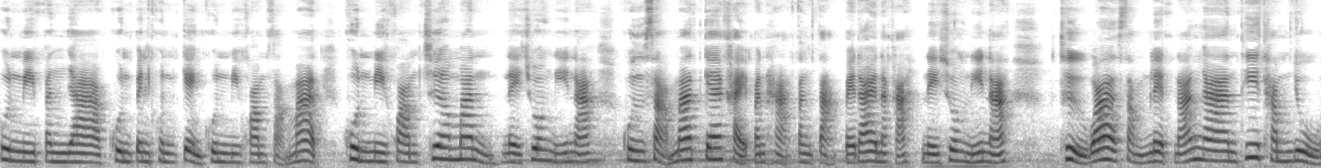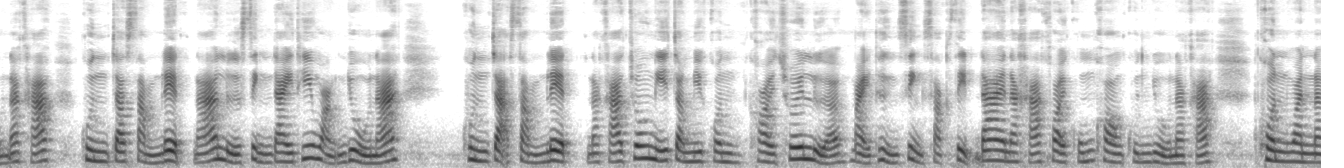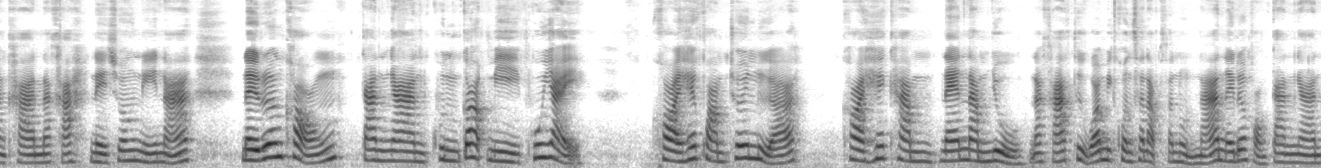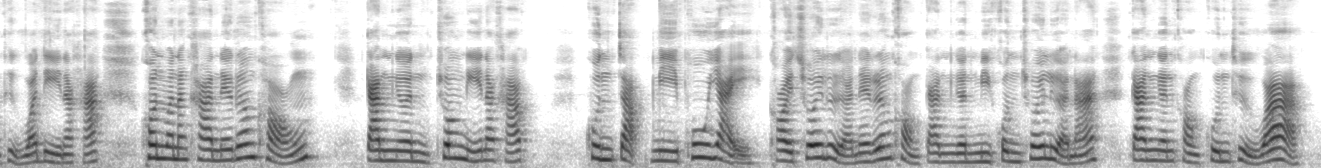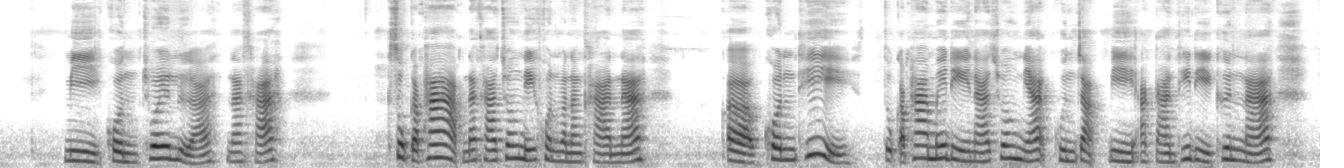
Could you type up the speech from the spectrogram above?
คุณมีปัญญา คุณเป็นคนเก่ง คุณมีความสามารถ คุณมีความเชื่อมั่นในช่วงนี้นะ คุณสามารถแก้ไขปัญหาต่างๆ ไปได้นะคะ ในช่วงนี้นะ ถือว่าสำเร็จนะงานที่ทำอยู่นะคะ คุณจะสำเร็จนะ หรือสิ่งใดที่หวังอยู่นะ คุณจะสำเร็จนะคะ ช่วงนี้จะมีคนคอยช่วยเหลือหมายถึงสิ่งศักดิ์สิทธิ์ได้นะคะ คอยคุ้มครองคุณอยู่นะคะ คนวันอังคารนะคะ ในช่วงนี้นะ ในเรื่องของการงานคุณก็มีผู้ใหญ่คอยให้ความช่วยเหลือ คอยให้คำแนะนำอยู่นะคะ ถือว่ามีคนสนับสนุนนะในเรื่องของการงานถือว่าดีนะคะ คนวันอังคารในเรื่องของการเงินช่วงนี้นะคะคุณจะมีผู้ใหญ่คอยช่วยเหลือในเรื่องของการเงินมีคนช่วยเหลือนะ การเงินของคุณถือว่ามีคนช่วยเหลือนะคะ สุขภาพนะคะ ช่วงนี้คนวันอังคารนะคนที่ สุขภาพไม่ดีนะ ช่วงเนี้ยคุณจะมีอาการที่ดีขึ้นนะ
